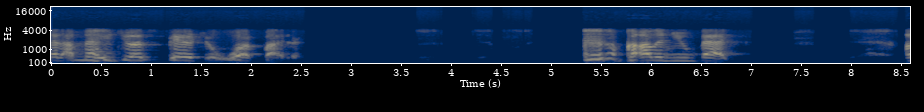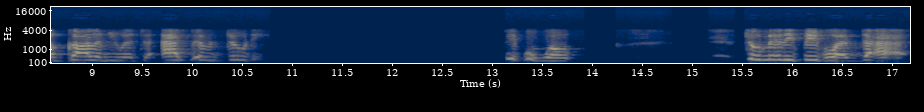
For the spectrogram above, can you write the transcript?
Said, I made you a spiritual warfighter. And I'm calling you back. I'm calling you into active duty. People won't. Too many people have died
